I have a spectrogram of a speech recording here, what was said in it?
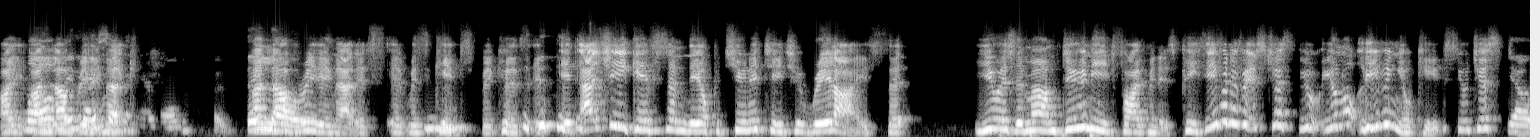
I, well, I love reading that. I know. love reading that it's it with mm-hmm. kids because it, it actually gives them the opportunity to realize that you as a mom do need five minutes peace, even if it's just you're, you're not leaving your kids. You're just Yeah.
